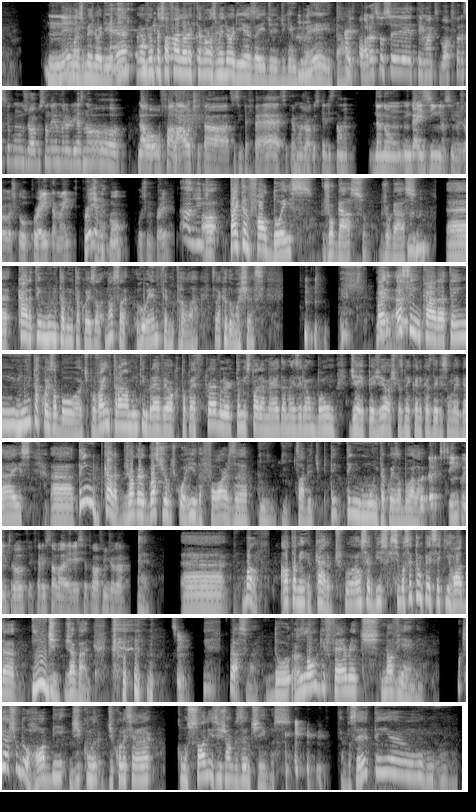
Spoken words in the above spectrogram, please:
Nele? Umas melhorias. É, é eu vi um pessoal falando que teve umas melhorias aí de, de gameplay uhum. e tal. É, fora se você tem um Xbox, parece que alguns jogos estão dando melhorias no. no o Fallout tá 60 FPS, tem alguns jogos que eles estão dando um, um gásinho assim no jogo. Acho que o Prey também. Prey é, é. muito bom, o último Prey. Ah, gente... Uh, Titanfall 2, jogaço, jogaço. Uhum. É, cara, tem muita, muita coisa lá. Nossa, o Anthem tá lá. Será que eu dou uma chance? Mas, assim, cara, tem muita coisa boa. Tipo, vai entrar muito em breve o Octopath Traveler, que tem uma história merda, mas ele é um bom de RPG. Eu acho que as mecânicas dele são legais. Uh, tem, cara, joga, gosta de jogo de corrida, Forza, sabe? Tipo, tem, tem muita coisa boa lá. O Dirt 5 entrou, quero instalar ele, esse eu tô afim de jogar. É. Uh, bom, altamente. Cara, tipo, é um serviço que se você tem um PC que roda indie, já vale. Sim. Próxima, do Próxima. Long Ferret 9M. O que acham do hobby de, de colecionar consoles e jogos antigos? Você tem uh,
